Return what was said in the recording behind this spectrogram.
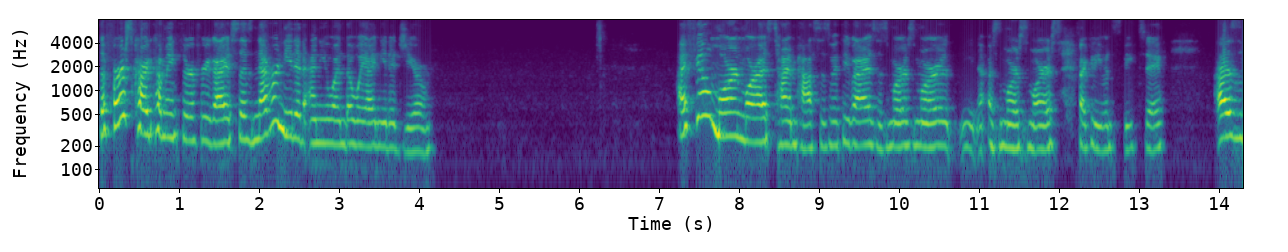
the first card coming through for you guys says, Never needed anyone the way I needed you. I feel more and more as time passes with you guys, as more as more, you know, as more as more, if I could even speak today, as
